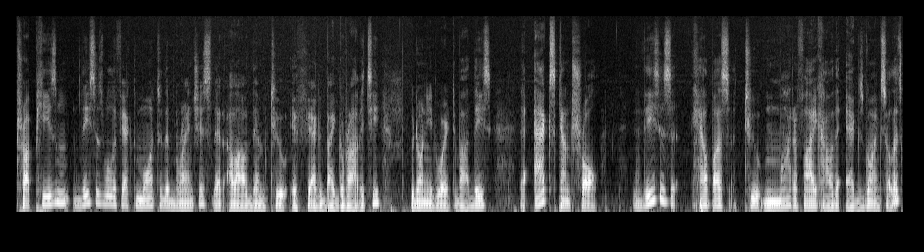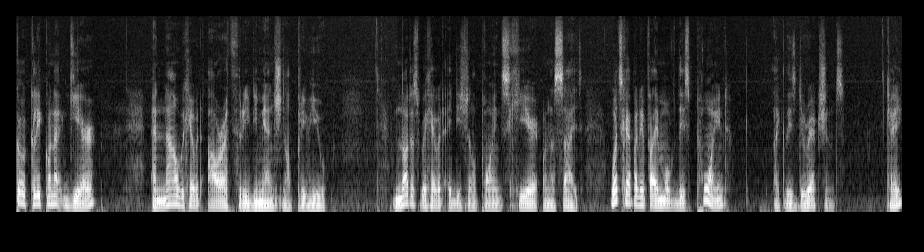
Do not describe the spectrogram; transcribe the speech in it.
tropism this is will affect more to the branches that allow them to affect by gravity we don't need to worry about this The X control, this is help us to modify how the X going. So let's go click on a gear and now we have our three-dimensional preview. Notice we have additional points here on the side. What's happening if I move this point like these directions? Okay,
